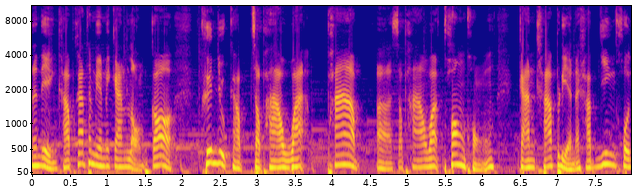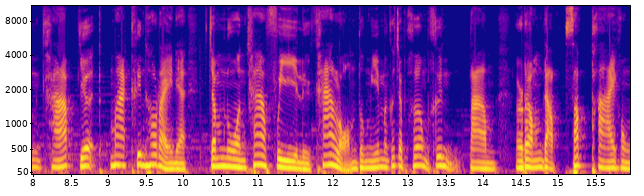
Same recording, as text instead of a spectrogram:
นั่นเองครับ ค่าธรรมเนียมในการหลอมก็ขึ้นอยู่กับสภาวะภาพสภาวะคล่องของการค้าเปลี่ยนนะครับ ยิ่งคนค้าเยอะมากขึ้นเท่าไหร่เนี่ยจำนวนค่าฟรีหรือค่าหลอมตรงนี้มันก็จะเพิ่มขึ้นตามลำดับซับพลายของ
